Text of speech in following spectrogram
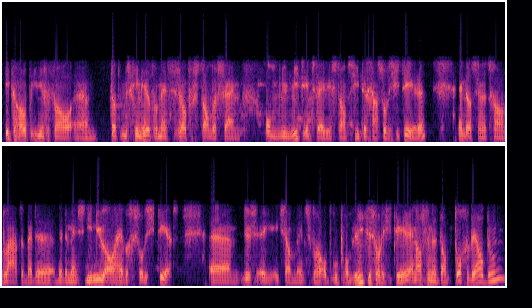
ik hoop in ieder geval um, dat misschien heel veel mensen zo verstandig zijn om nu niet in tweede instantie te gaan solliciteren. En dat ze het gewoon laten bij de, bij de mensen die nu al hebben gesolliciteerd. Uh, dus ik zou mensen vooral oproepen om niet te solliciteren. En als ze het dan toch wel doen,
